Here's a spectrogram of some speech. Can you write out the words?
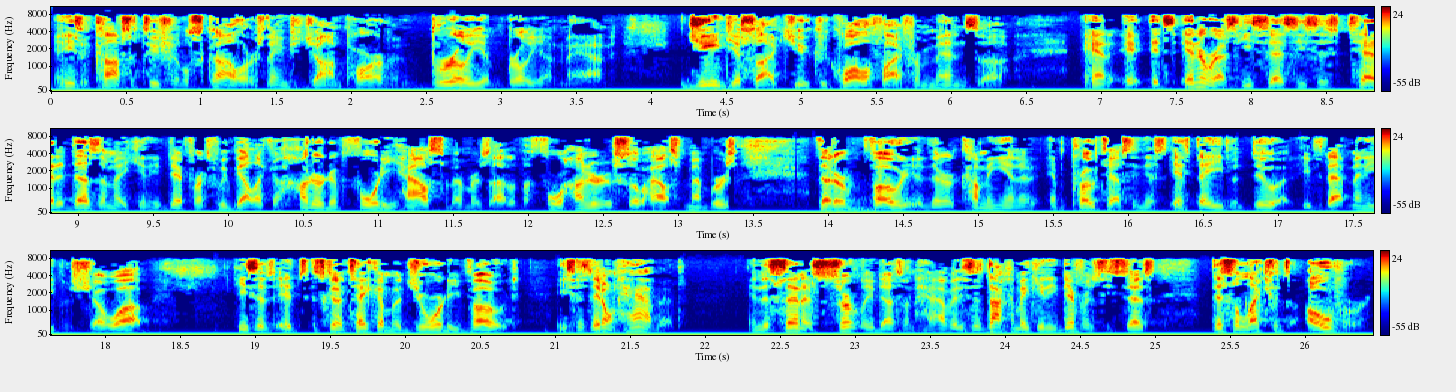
and he's a constitutional scholar. His name's John Parvin. Brilliant, brilliant man. Genius IQ, could qualify for Mensa. And it's interesting. He says, he says, Ted, it doesn't make any difference. We've got like 140 House members out of the 400 or so House members that are voting, that are coming in and, protesting this, if they even do it, if that many even show up. He says it's, it's going to take a majority vote. He says they don't have it. And the Senate certainly doesn't have it. He says it's not going to make any difference. He says this election's over.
